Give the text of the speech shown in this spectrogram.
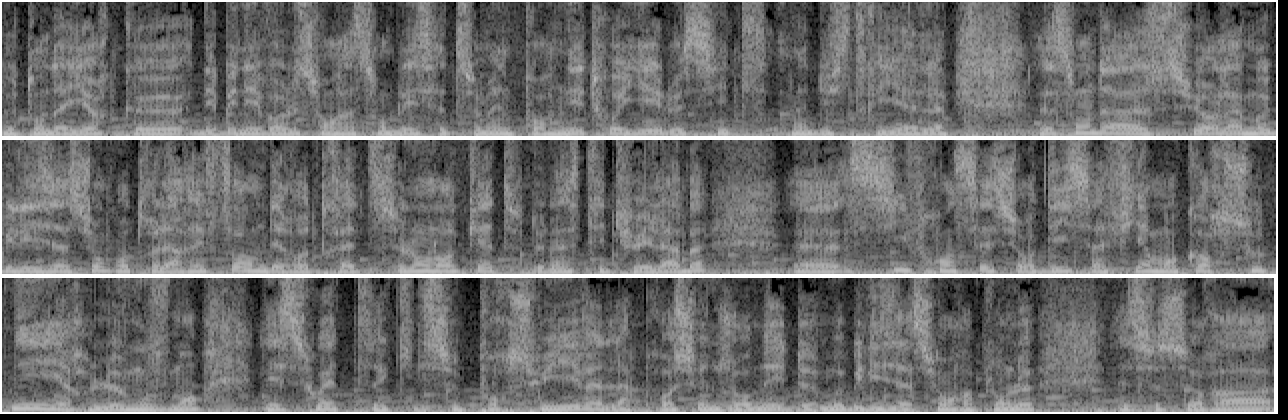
Notons d'ailleurs que des bénévoles sont rassemblés cette semaine pour nettoyer le site industriel. Un sondage sur la mobilisation contre la réforme des retraites. Selon l'enquête de l'Institut Elab, 6 euh, Français sur 10 affirment encore soutenir le mouvement et souhaitent qu'il se poursuive. La prochaine journée de mobilisation, rappelons-le, ce sera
